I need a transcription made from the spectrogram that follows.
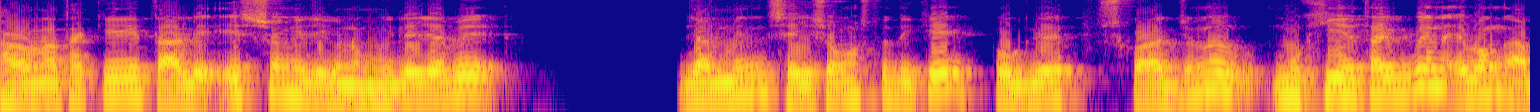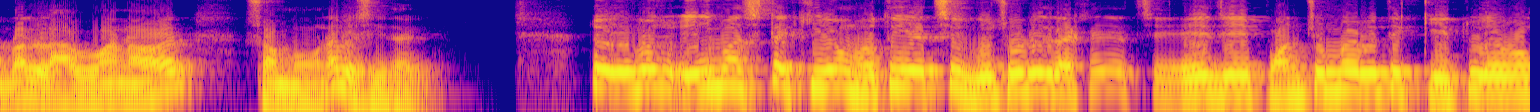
ধারণা থাকে, তাহলে এর সঙ্গে যেগুলো মিলে যাবে। জানবেন, সেই সমস্ত দিকে প্রোগ্রেস করার জন্য মুখিয়ে থাকবেন এবং আপনার লাভবান হওয়ার সম্ভাবনা বেশি থাকবে। তো এই বছর এই মাসটা কিরম হতে যাচ্ছে গোচরে দেখা যাচ্ছে যে পঞ্চম ভাবেতে কেতু এবং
